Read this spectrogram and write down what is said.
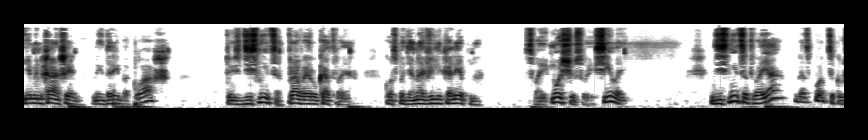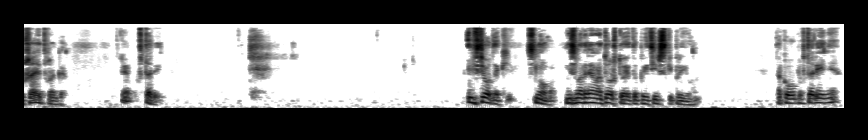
Еминха Ашем Нейдари Бакуах, то есть десница, правая рука твоя, Господи, она великолепна своей мощью, своей силой. Десница твоя, Господь, сокрушает врага. Я повторение. И все-таки, снова, несмотря на то, что это поэтический прием, такого повторения,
